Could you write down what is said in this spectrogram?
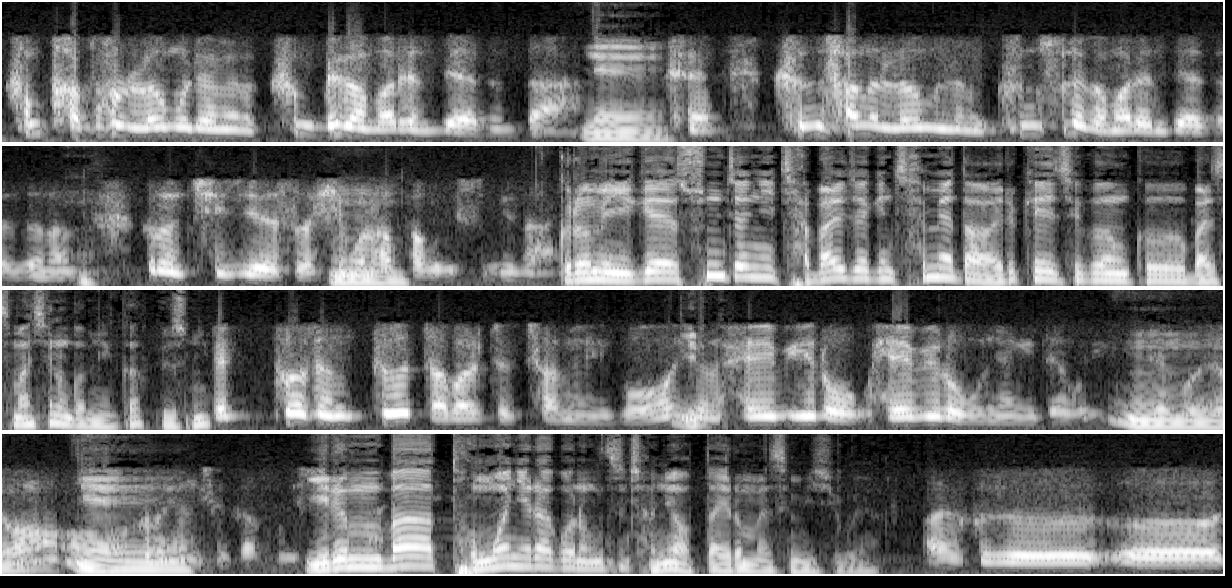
큰 파도를 넘으려면 큰 배가 마련돼야 된다. 네. 큰 산을 넘으려면 큰 수레가 마련돼야 된다는 그런 취지에서 힘을 음. 합하고 있습니다. 그러면 이게 순전히 자발적인 참여다. 이렇게 지금 그 말씀하시는 겁니까, 교수님? 100% 자발적 참여이고 예. 이건 회비로 회비로 운영이 되고 있- 음, 되고요. 어, 예. 그런 형식 갖고 있습니다. 이른바 동원이라고 하는 것은 전혀 없다. 이런 말씀이시고요. 아, 그, 어,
